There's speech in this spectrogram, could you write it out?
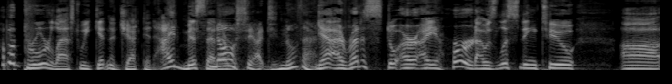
How about Brewer last week getting ejected? I'd missed that. No, I- see, I didn't know that. yeah, I read a story, or I heard, I was listening to. Uh,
